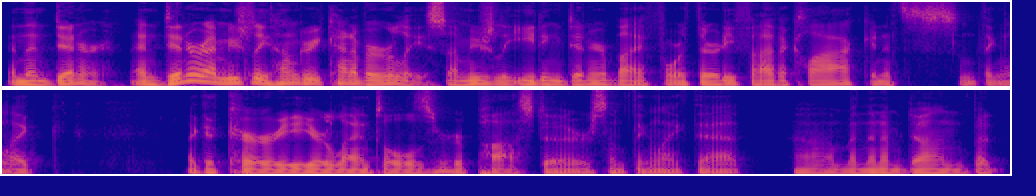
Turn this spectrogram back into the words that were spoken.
and then dinner. And dinner, I'm usually hungry kind of early, so I'm usually eating dinner by 4:30, 5 o'clock, and it's something like like a curry or lentils or pasta or something like that. Um, and then I'm done. But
